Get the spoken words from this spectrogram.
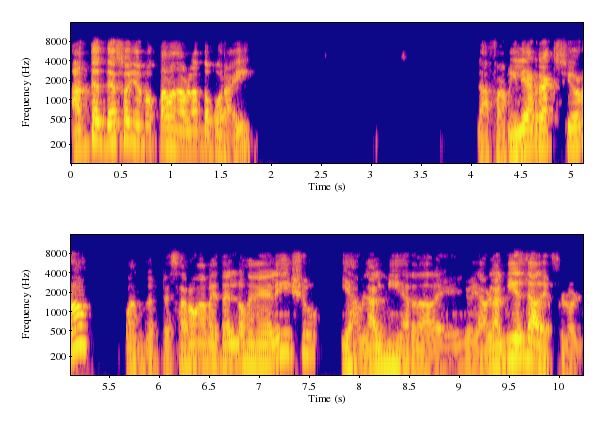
Antes de eso ellos no estaban hablando por ahí. La familia reaccionó cuando empezaron a meterlos en el issue y hablar mierda de ellos y hablar mierda de Flor.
